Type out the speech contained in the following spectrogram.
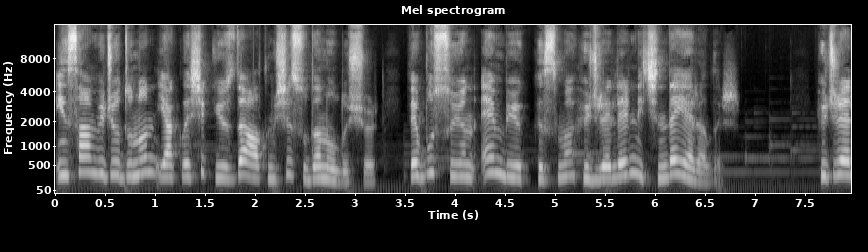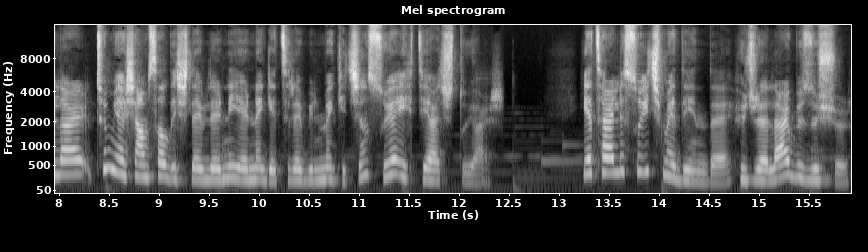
İnsan vücudunun yaklaşık %60'ı sudan oluşur ve bu suyun en büyük kısmı hücrelerin içinde yer alır. Hücreler tüm yaşamsal işlevlerini yerine getirebilmek için suya ihtiyaç duyar. Yeterli su içmediğinde hücreler büzüşür,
